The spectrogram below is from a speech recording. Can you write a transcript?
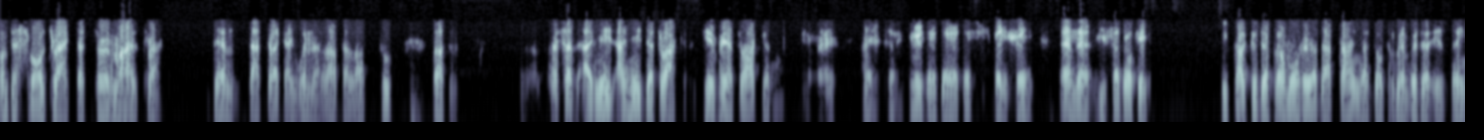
on the small track, that third mile track. Then that track I win a lot, a lot too. But I said I need I need the truck. Give me a truck and I, I made the, the, the suspension and uh, he said okay. He talked to the promoter at that time. I don't remember the, his name.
